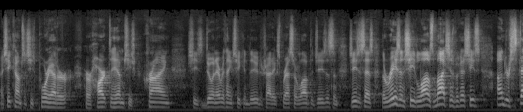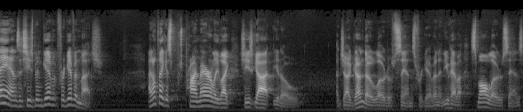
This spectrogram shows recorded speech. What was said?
And she comes and she's pouring out her, her heart to Him. She's crying. She's doing everything she can do to try to express her love to Jesus. And Jesus says the reason she loves much is because she understands that she's been given, forgiven much. I don't think it's primarily like she's got, you know, a gigundo load of sins forgiven and you have a small load of sins.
